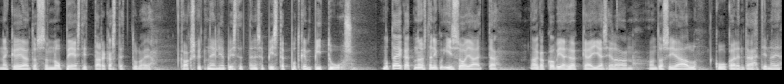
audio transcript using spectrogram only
näköjään tuossa nopeasti tarkastettuna ja 24 pistettä, niin se pisteputken pituus. Mutta eikä noista niinku isoja, että aika kovia hyökkäjiä siellä on, on tosiaan ollut kuukauden tähtinä ja,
